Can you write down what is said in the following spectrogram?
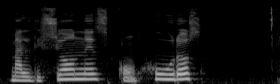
maldiciones, conjuros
